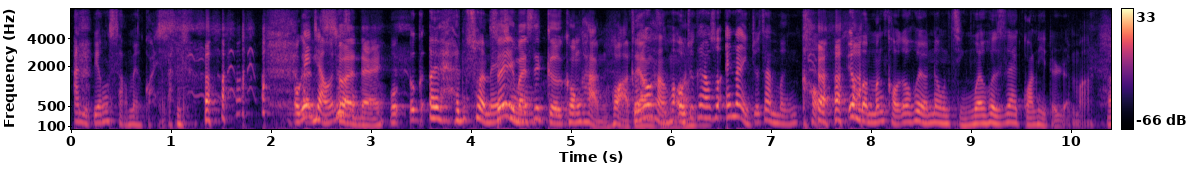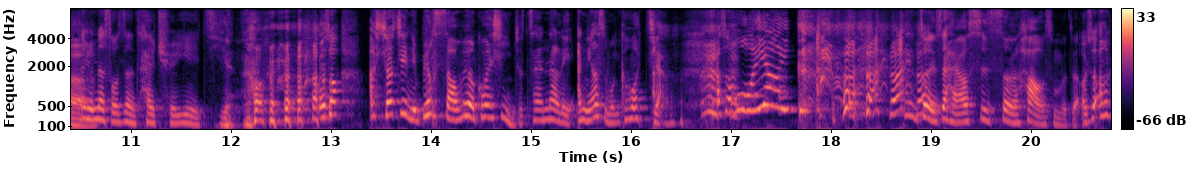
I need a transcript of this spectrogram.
啊，你不用扫没有关系。我跟你讲，我蠢的，我我哎很蠢，没。所以你们是隔空喊话，隔空喊话，我就跟他说，哎，那你就在门口，因为我们门口都会有那种警卫或者是在管理的人嘛。但因为那时候真的太缺业绩，我说啊，小姐你不用扫，没有关系，你就在那里啊，你要什么跟我讲。他说我要一个，重点是还要试色号什么的。我说哦，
